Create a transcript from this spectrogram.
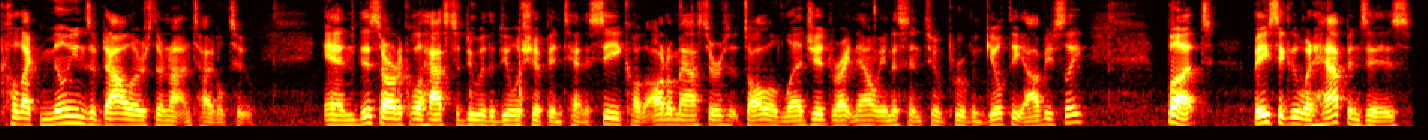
collect millions of dollars they're not entitled to. And this article has to do with a dealership in Tennessee called Automasters. It's all alleged right now, innocent to proven guilty, obviously. But basically, what happens is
